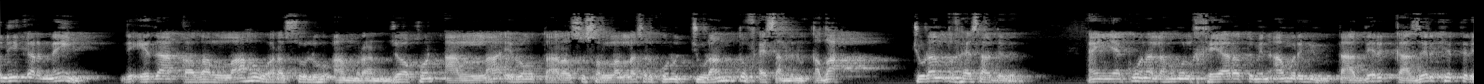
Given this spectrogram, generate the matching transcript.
অধিকার নেই যে এদা কাদাল্লাহ রাসুল আমরান, যখন আল্লাহ এবং তার রসুল্লাহ কোন চূড়ান্ত ফেসাল দেবেন। কাদা, চূড়ান্ত ফেসাল দেবেন। তাদের কাজের ক্ষেত্রে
